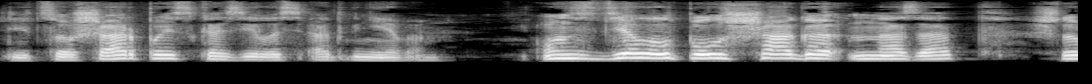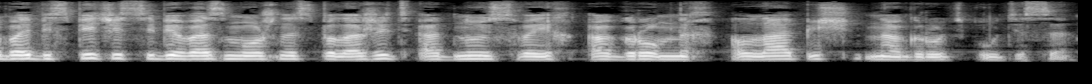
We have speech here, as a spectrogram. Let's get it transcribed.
Лицо Шарпа исказилось от гнева. Он сделал полшага назад, чтобы обеспечить себе возможность положить одну из своих огромных лапищ на грудь Утиса.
